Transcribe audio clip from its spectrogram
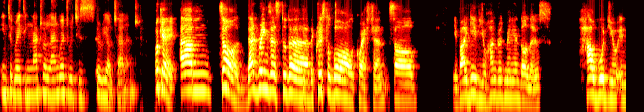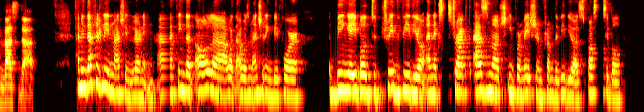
Integrating natural language, which is a real challenge. Okay, um, so that brings us to the, the crystal ball question. So if I give you $100 million, how would you invest that? I mean, definitely in machine learning. I think that all uh, what I was mentioning before being able to treat video and extract as much information from the video as possible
